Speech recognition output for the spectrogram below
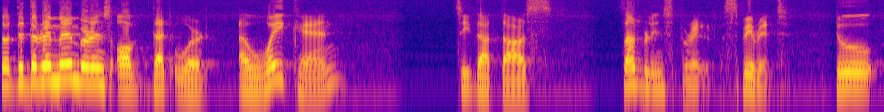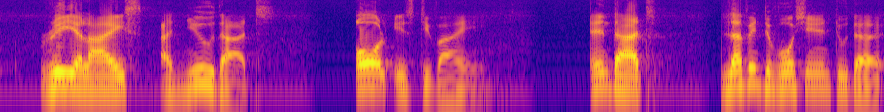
So the, the remembrance of that word awaken Siddhartha's stumbling spirit, spirit to realize anew that all is divine and that loving devotion to the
